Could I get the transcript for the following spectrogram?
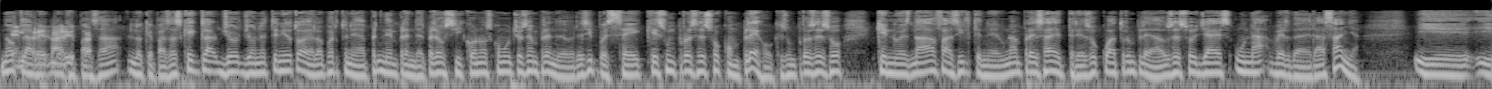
no, claro, lo que pasa, lo que pasa es que claro, yo, yo no he tenido todavía la oportunidad de emprender, pero sí conozco muchos emprendedores y pues sé que es un proceso complejo, que es un proceso que no es nada fácil tener una empresa de tres o cuatro empleados, eso ya es una verdadera hazaña. Y,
